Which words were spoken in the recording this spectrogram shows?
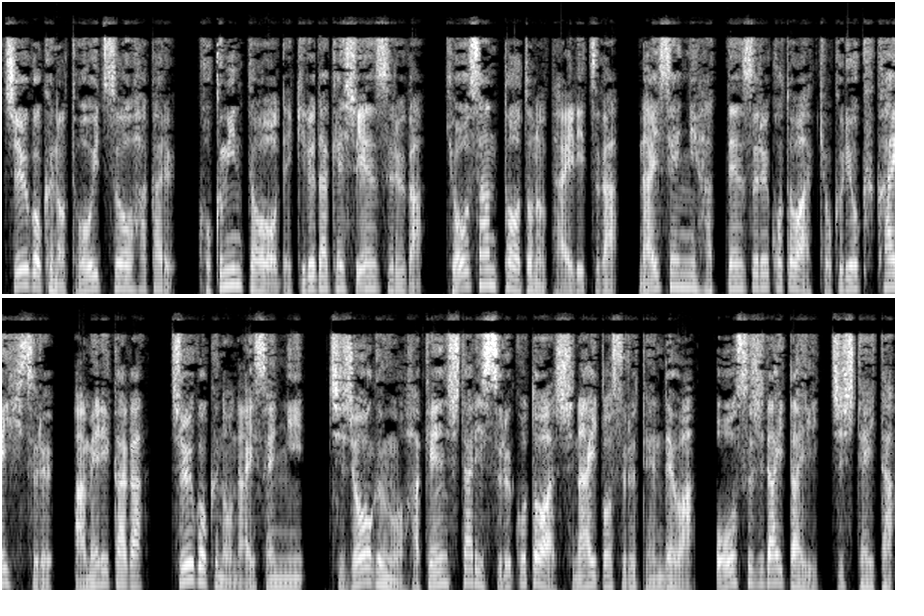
中国の統一を図る、国民党をできるだけ支援するが、共産党との対立が内戦に発展することは極力回避する。アメリカが中国の内戦に地上軍を派遣したりすることはしないとする点では、大筋大体一致していた。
